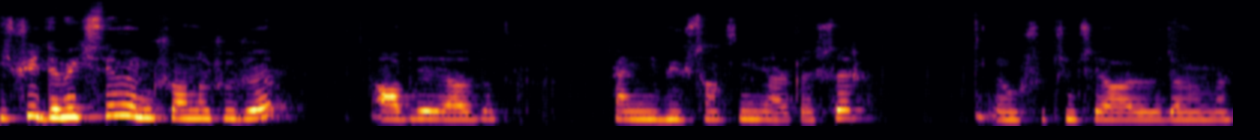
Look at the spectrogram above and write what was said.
Hiçbir şey demek istemiyorum şu anda çocuğa. Abi de yazdım. Kendini büyük sansın diye arkadaşlar. Yoksa kimseye abi demem ben.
